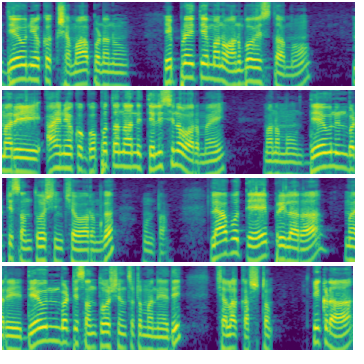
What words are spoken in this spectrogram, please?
దేవుని యొక్క క్షమాపణను ఎప్పుడైతే మనం అనుభవిస్తామో మరి ఆయన యొక్క గొప్పతనాన్ని తెలిసిన వారమై మనము దేవునిని బట్టి సంతోషించే వారంగా ఉంటాం. లేకపోతే ప్రిలరా మరి దేవునిని బట్టి సంతోషించటం అనేది చాలా కష్టం. ఇక్కడ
